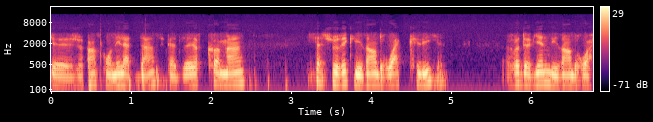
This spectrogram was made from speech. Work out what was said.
euh, je pense qu'on est là-dedans, c'est-à-dire comment s'assurer que les endroits clés redeviennent des endroits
